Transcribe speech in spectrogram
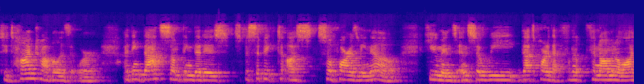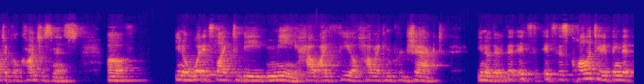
to time travel as it were i think that's something that is specific to us so far as we know humans. And so we that's part of that ph- phenomenological consciousness of you know what it's like to be me how i feel how i can project. You know there, that it's it's this qualitative thing that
